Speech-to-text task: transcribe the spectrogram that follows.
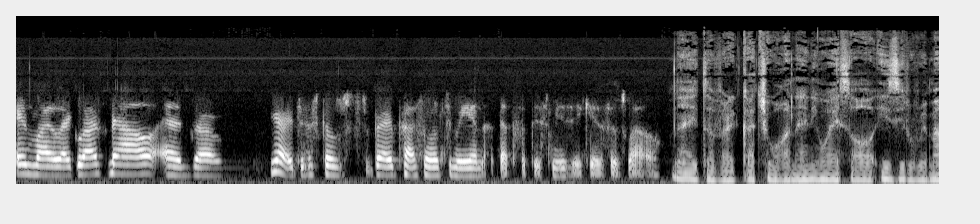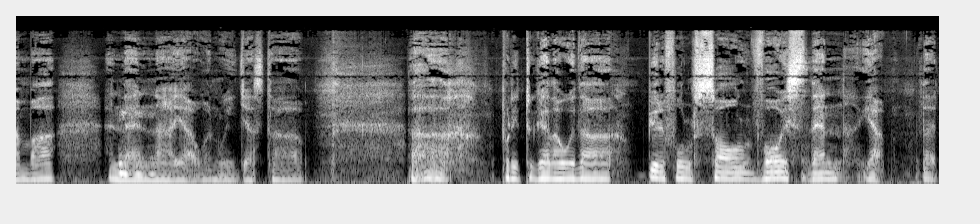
in my like life now, and um, yeah, it just feels very personal to me, and that's what this music is as well. It's a very catchy one, anyway, so easy to remember. And then, uh, yeah, when we just uh, uh, put it together with a beautiful soul voice, then yeah, that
